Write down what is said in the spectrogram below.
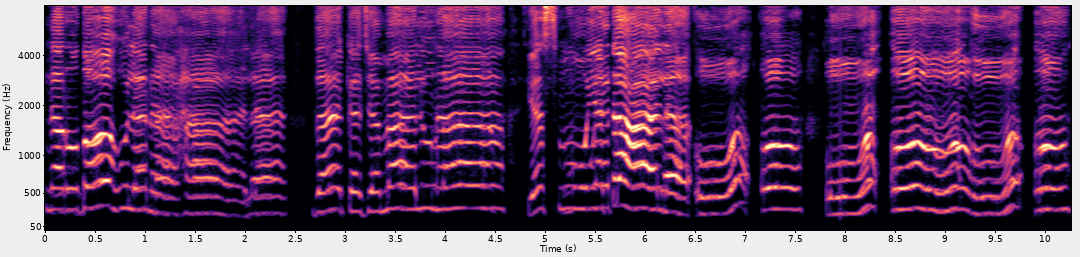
نرضاه لنا حالا. ذاك جمالنا يسمو يتعالى. أوه أوه أوه أوه أوه أوه.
